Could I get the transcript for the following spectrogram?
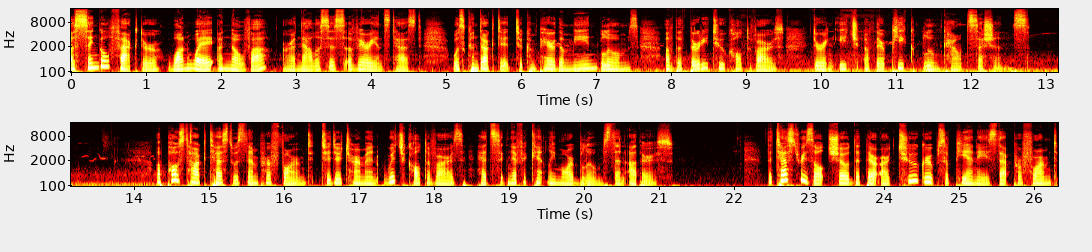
A single factor one-way ANOVA, or analysis of variance test, was conducted to compare the mean blooms of the 32 cultivars during each of their peak bloom count sessions. A post hoc test was then performed to determine which cultivars had significantly more blooms than others. The test results showed that there are two groups of peonies that performed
